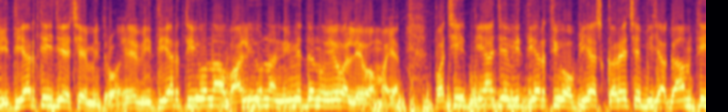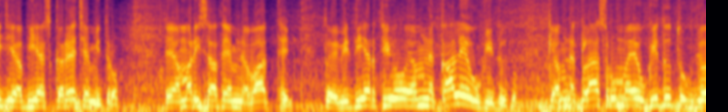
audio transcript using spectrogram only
વિદ્યાર્થી જે છે મિત્રો, એ વિદ્યાર્થીઓના વાલીઓના નિવેદનો એવા લેવામાં આવ્યા. પછી ત્યાં જે વિદ્યાર્થીઓ અભ્યાસ કરે છે, બીજા ગામથી જે અભ્યાસ કરે છે મિત્રો, એ અમારી સાથે એમને વાત થઈ. તો એ વિદ્યાર્થીઓ એમને કાલે એવું કીધું હતું કે અમને ક્લાસ ક્લાસરૂમમાં એવું કીધું હતું કે જો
